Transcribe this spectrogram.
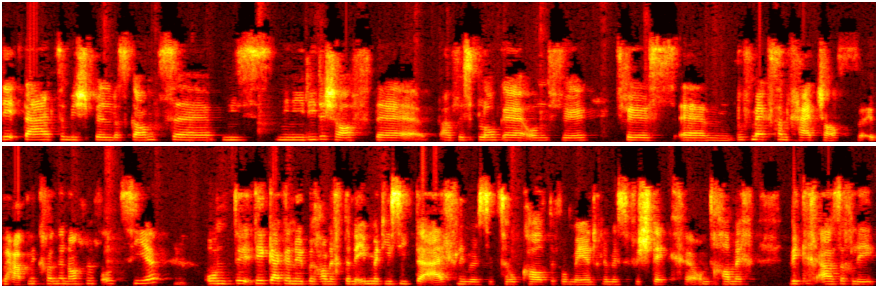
der zum Beispiel das ganze, meine Leidenschaft, äh, auch fürs Bloggen und für, fürs, ähm, Aufmerksamkeit schaffen, überhaupt nicht können nachvollziehen. Und die gegenüber habe ich dann immer die Seite eigentlich müssen zurückhalten von mir und ein bisschen verstecken. Und ich habe mich wirklich auch so ein bisschen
